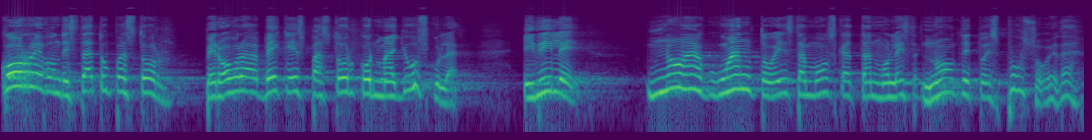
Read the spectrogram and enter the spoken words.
corre donde está tu pastor, pero ahora ve que es pastor con mayúscula y dile, no aguanto esta mosca tan molesta, no de tu esposo, ¿verdad?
